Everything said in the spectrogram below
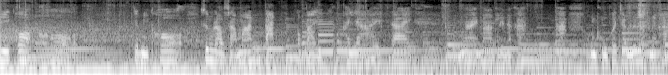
นี่ก็ข้อ จะมีข้อ ซึ่งเราสามารถตัดออกไปขยายได้ง่ายมากเลยนะคะค่ะ คุณครูก็จะเลือกนะคะ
